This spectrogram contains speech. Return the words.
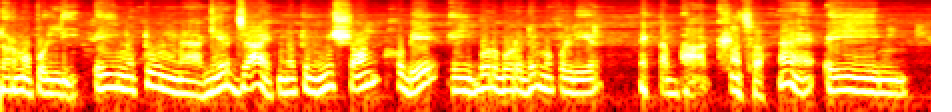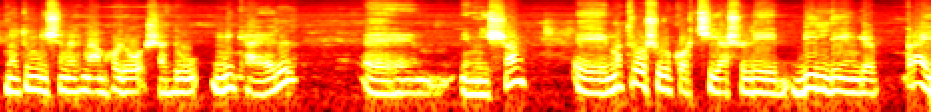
ধর্মপল্লী এই নতুন আহ, গির্জায় নতুন মিশন হবে এই বড় বড় ধর্মপল্লীর একটা ভাগ আচ্ছা হ্যাঁ এই নতুন মিশনের নাম হলো সাধু মিখায়েল মিশন মাত্র শুরু করছি আসলে বিল্ডিং প্রায়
